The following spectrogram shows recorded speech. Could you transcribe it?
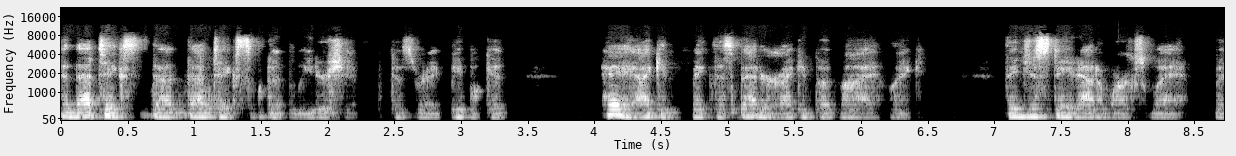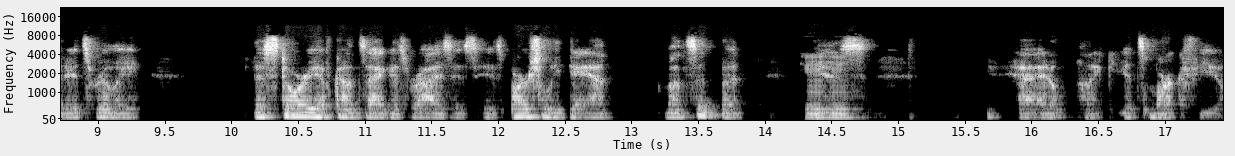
and that takes that that takes some good leadership because right, people could, hey, I can make this better. I can put my like, they just stayed out of Mark's way. But it's really the story of Gonzaga's rise is is partially Dan Monson, but Mhm. is I don't like it's Mark Few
